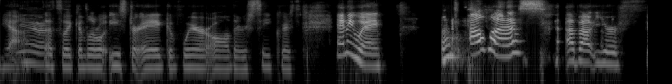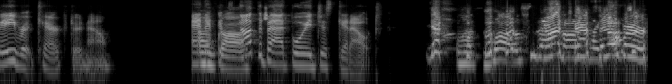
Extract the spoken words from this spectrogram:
yeah, Yeah. that's like a little Easter egg of where all their secrets. Anyway, tell us about your favorite character now. And Oh, if God. it's not the bad boy, just get out. Well, well, see, that's what I was Podcast like, I was- over.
